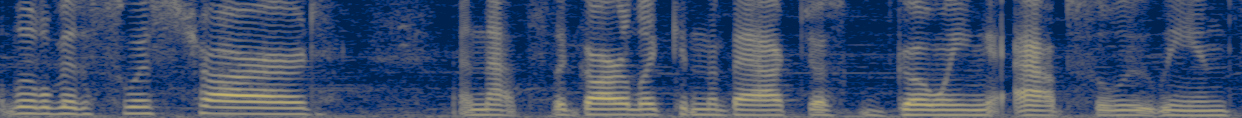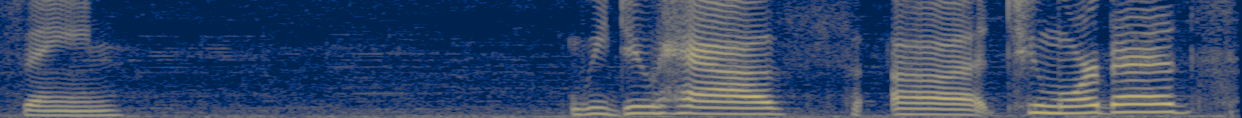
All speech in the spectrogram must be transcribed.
a little bit of Swiss chard, and that's the garlic in the back just going absolutely insane. We do have uh, two more beds.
